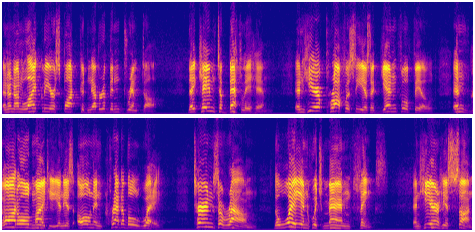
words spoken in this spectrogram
And an unlikelier spot could never have been dreamt of. They came to Bethlehem. And here prophecy is again fulfilled. And God Almighty, in His own incredible way, turns around the way in which man thinks. And here his son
